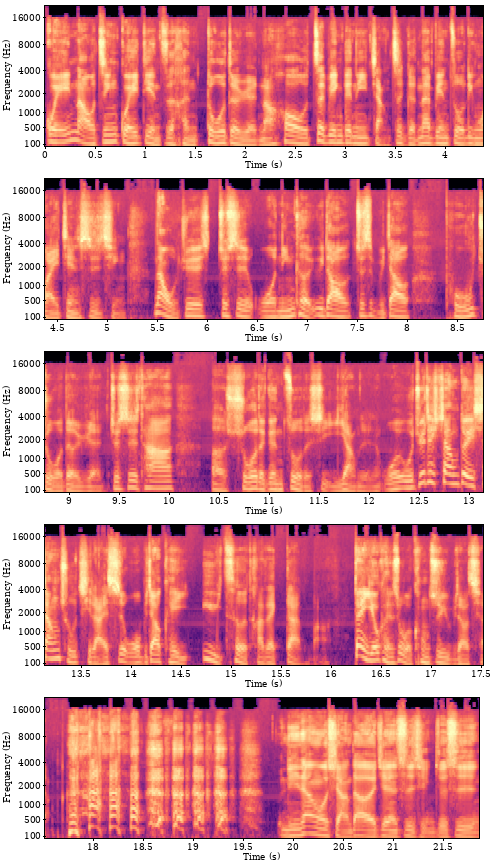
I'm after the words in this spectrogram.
鬼脑筋、鬼点子很多的人，然后这边跟你讲这个，那边做另外一件事情。那我觉得，就是我宁可遇到就是比较朴拙的人，就是他呃说的跟做的是一样的人。我我觉得相对相处起来，是我比较可以预测他在干嘛，但有可能是我控制欲比较强。你让我想到一件事情，就是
